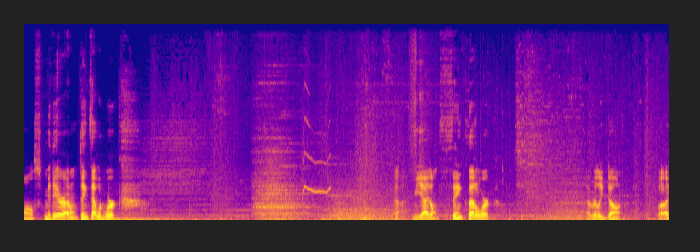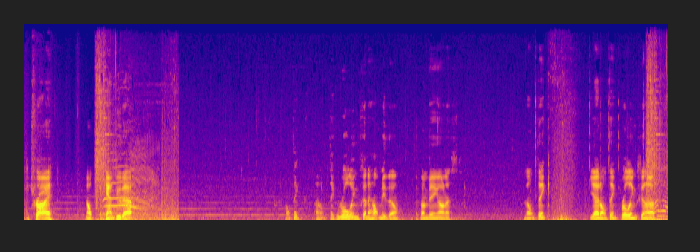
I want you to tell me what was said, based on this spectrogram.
whilst midair? I don't think that would work. Uh, yeah, I don't think that'll work. I really don't. But I could try. Nope, I can't do that. I don't think I don't think rolling's gonna help me though, if I'm being honest. I don't think Yeah, I don't think rolling's gonna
